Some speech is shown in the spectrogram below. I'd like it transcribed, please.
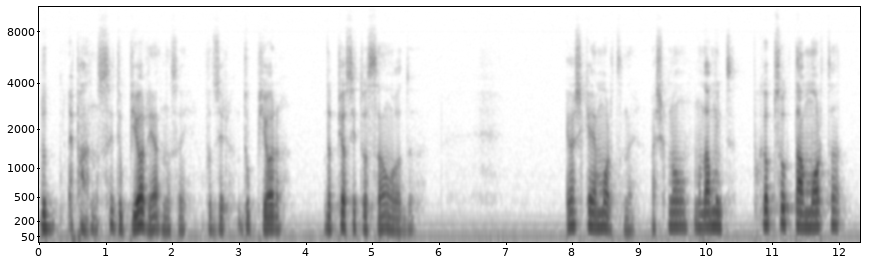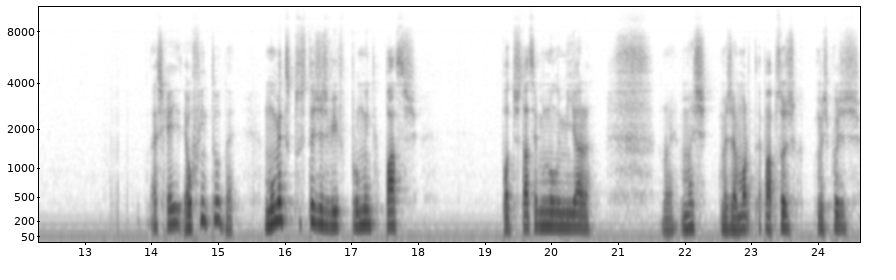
do, epá, não sei, do pior, já, não sei vou dizer, do pior, da pior situação ou de. Eu acho que é a morte, né? Acho que não, não dá muito. Porque a pessoa que está morta. Acho que é, é o fim de tudo, né? No momento que tu estejas vivo, por muito que passes, podes estar sempre no limiar, não é? Mas, mas a morte. Epá, há pessoas. Mas depois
